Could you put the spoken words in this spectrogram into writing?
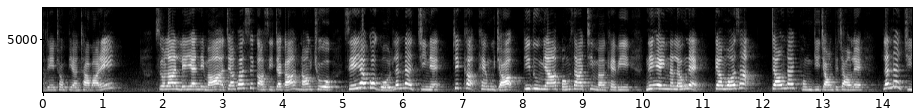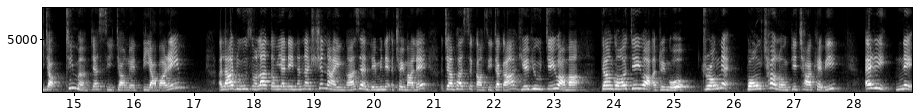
သတင်းထုတ်ပြန်ထားပါတယ်။ဇွန်လ၄ရက်နေ့မှာအကြံဖတ်စစ်ကောင်စီတပ်ကနောင်ချိုဈေးရက်ကွက်ကိုလက်နက်ကြီးနဲ့ပစ်ခတ်ခဲ့မှုကြောင့်ပြည်သူများဘုံစားထိမှန်ခဲ့ပြီးနေအိမ်နှလုံးနဲ့ကံမောစကျောင်းတိုက်ဖုန်ကြီးကျောင်းတစ်ကျောင်းလဲလက်နက်ကြီးကြောင့်ထိမှန်ပျက်စီးကြောင်းလဲသိရပါတယ်။ အလားတူဇွန်လ3ရက်နေ့နနက်8:54မိနစ်အချိန်မှာလဲအကြံဖတ်စစ်ကောင်စီတပ်ကရေဖြူကျေးရွာမှာဂံကောကျေးရွာအတွင်ကို drone နဲ့ဘုံ6လုံးပစ်ချခဲ့ပြီးအဲ့ဒီနေ့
